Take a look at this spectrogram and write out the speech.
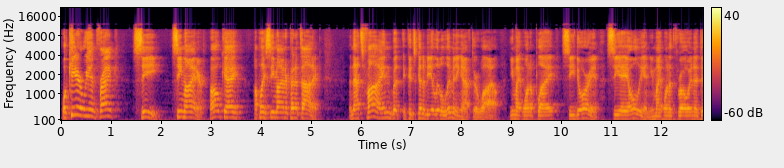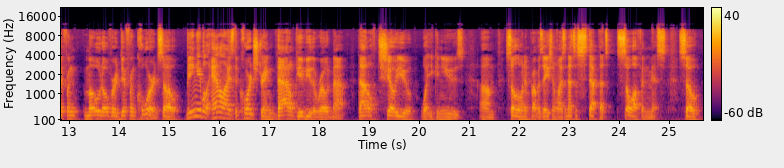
what key are we in, Frank? C, C minor. Okay, I'll play C minor pentatonic. And that's fine, but it's going to be a little limiting after a while. You might want to play C Dorian, C Aeolian. You might want to throw in a different mode over a different chord. So being able to analyze the chord string, that'll give you the roadmap. That'll show you what you can use um, solo and improvisation wise. And that's a step that's so often missed. So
